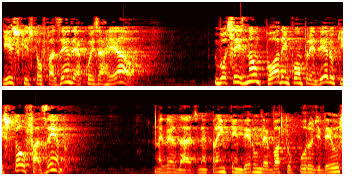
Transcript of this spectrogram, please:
Isso que estou fazendo é a coisa real. Vocês não podem compreender o que estou fazendo. É verdade, né? Para entender um devoto puro de Deus,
